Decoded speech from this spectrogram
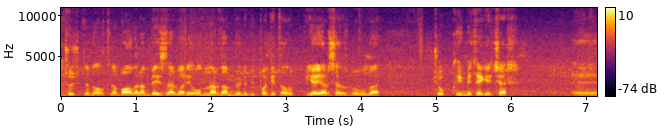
Ne? Çocukların altına bağlanan bezler var ya onlardan böyle bir paket alıp yayarsanız bavula çok kıymete geçer. E,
